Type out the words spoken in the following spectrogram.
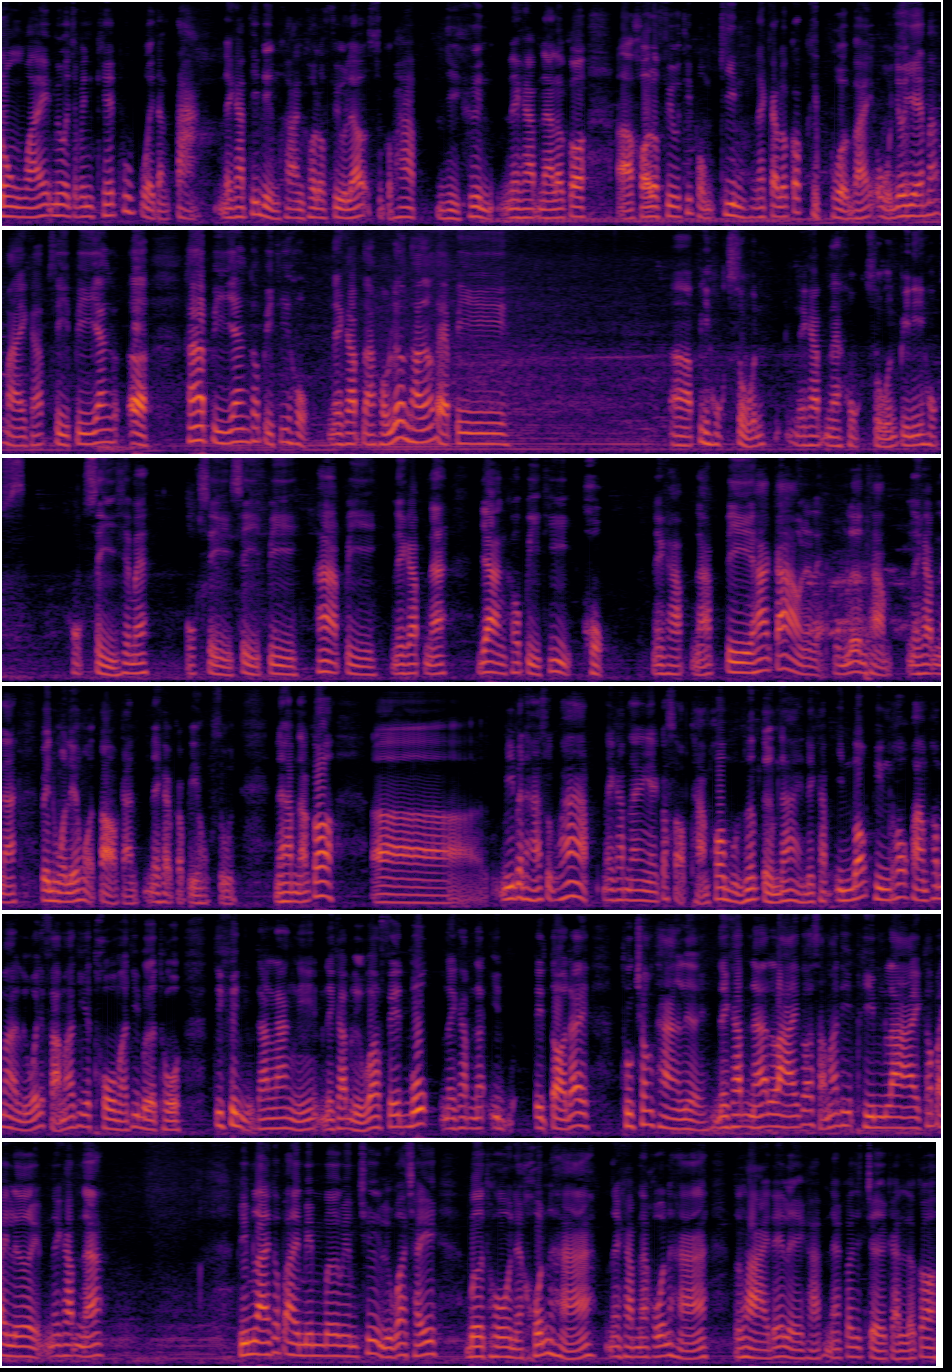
ลงไว้ไม่ว่าจะเป็นเคสผู้ป่วยต่างๆนะครับที่ดื่มคานคลอโรฟิลแล้วสุขภาพดีขึ้นนะครับนะแล้วก็คลอโรฟิลที่ผมกินนะครับแล้วก็เก็บขวดไว้โอ้เยอะแยะมากมายครับ 4 ปีย่างเอ่อ 5 ปีย่างเข้าปีที่6นะครับนะผมเริ่มทำตั้งแต่ปีอ่าปี 60นะครับนะ60 ปีนี้ 6 64 ใช่ไหม64 4 ปี 5 ปีนะครับนะย่างเข้าปีที่ 6 นะครับนะปี 59 นั่นแหละ ผมเริ่มทำนะครับนะเป็นหัวเลี้ยวหัวต่อกันนะครับกับปี 60 นะครับแล้วก็ มีปัญหาสุขภาพนะครับนยังไงก็สอบถามข้อมูลเพิ่มเติมได้นะครับอินบ็อกซ์พิมพ์ข้อความเข้ามา หรือว่าจะสามารถที่จะโทรมาที่เบอร์โทรที่ขึ้นอยู่ด้านล่างนี้นะครับหรือว่า Facebook นะครับนะติดต่อได้ทุกช่องทางเลยนะครับนะไลน์ก็สามารถที่พิมพ์ไลน์เข้าไปเลยนะครับนะพิมพ์ไลน์เข้าไปเมมเบอร์เมมชื่อ หรือว่าใช้เบอร์โทรเนี่ยค้นหานะครับนะค้นหาไลน์ได้เลยครับนะก็จะเจอกันแล้วก็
